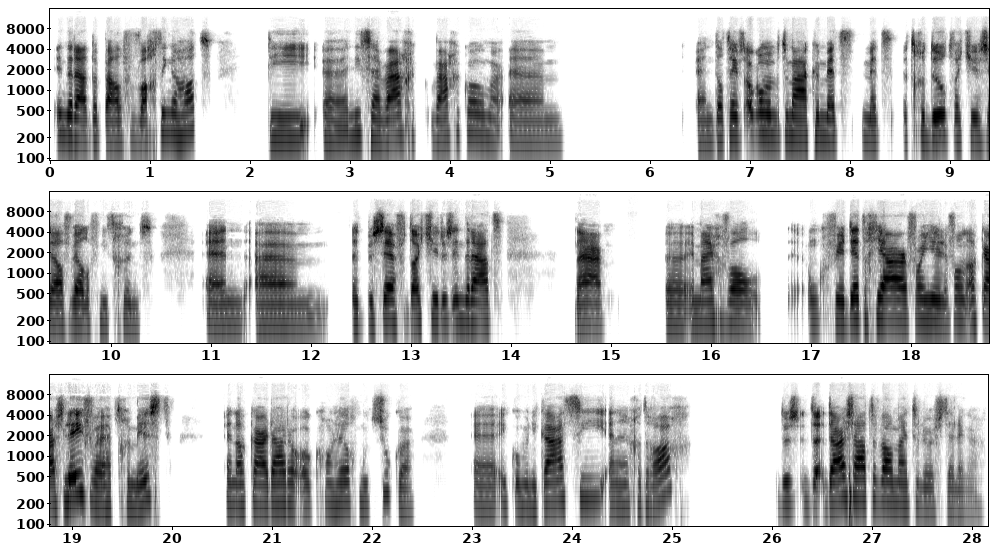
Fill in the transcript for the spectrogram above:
inderdaad bepaalde verwachtingen had die uh, niet zijn waarge waargekomen. Um, en dat heeft ook allemaal te maken met, met het geduld wat je jezelf wel of niet gunt. En um, het besef dat je dus inderdaad, nou ja, uh, in mijn geval ongeveer 30 jaar van, je, van elkaars leven hebt gemist. En elkaar daardoor ook gewoon heel erg moet zoeken. Uh, in communicatie en in gedrag. Dus daar zaten wel mijn teleurstellingen.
